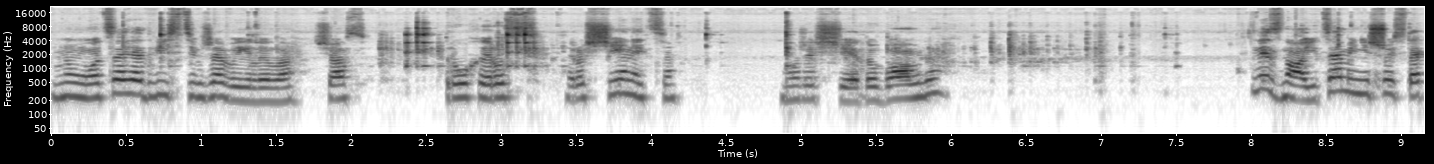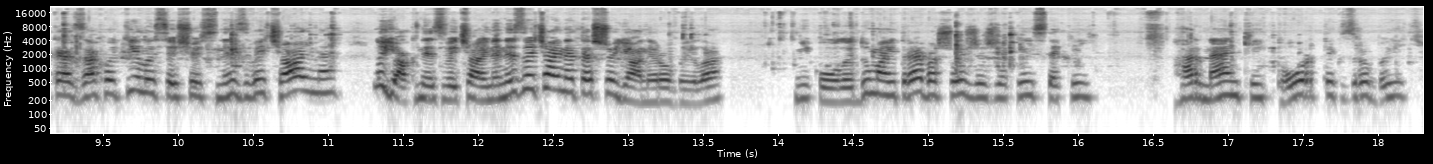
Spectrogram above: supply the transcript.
Ну, оце я 200 вже вилила. Зараз трохи роз, розчиниться. Може, ще добавлю. Не знаю, це мені щось таке захотілося, щось незвичайне. Ну, як незвичайне? Незвичайне те, що я не робила ніколи. Думаю, треба щось ж якийсь такий гарненький тортик зробити.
